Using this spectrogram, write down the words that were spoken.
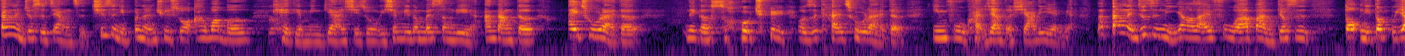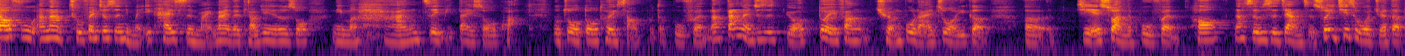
当然就是这样子。其实你不能去说啊，我无开点物件时阵，为什么都没胜利？安当得开出来的那个收据，或是开出来的应付款项的下列秒，那当然就是你要来付啊，不然就是。都你都不要付啊，那除非就是你们一开始买卖的条件就是说你们含这笔代收款，不做多退少补的部分，那当然就是由对方全部来做一个呃结算的部分，好，那是不是这样子？所以其实我觉得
